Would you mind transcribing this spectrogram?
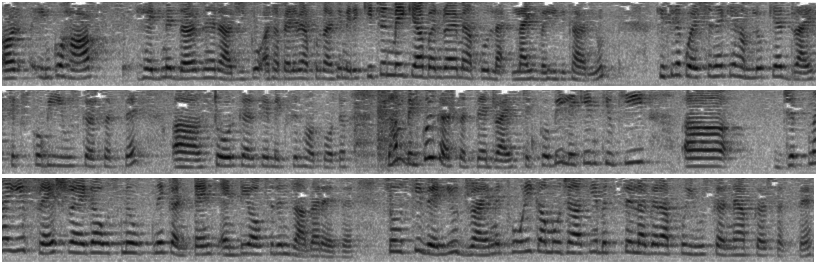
और इनको हाफ़ हेड में दर्द है राज़ी को। अच्छा पहले मैं आपको बता रही थी मेरे किचन में क्या बन रहा है मैं आपको लाइव वही दिखा रही हूँ। किसी का क्वेश्चन है कि हम लोग क्या ड्राई स्टिक्स को भी यूज़ कर सकते हैं स्टोर करके मिक्स इन हॉट वाटर हम बिल्कुल कर सकते हैं ड्राई स्टिक को भी लेकिन क्योंकि जितना ये फ्रेश रहेगा उसमें उतने कंटेंट्स एंटीऑक्सीडेंट ज़्यादा रहते हैं। सो so, उसकी वैल्यू ड्राई में थोड़ी कम हो जाती है बट स्टिल अगर आपको यूज़ करना है आप कर सकते हैं।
